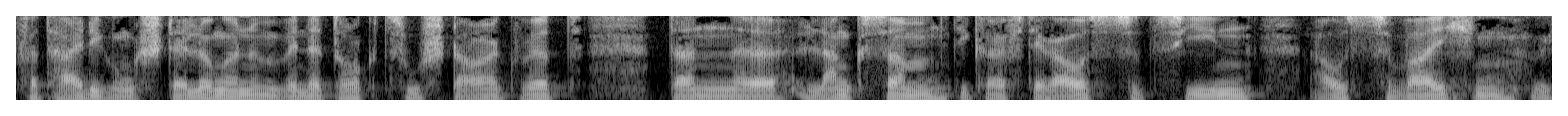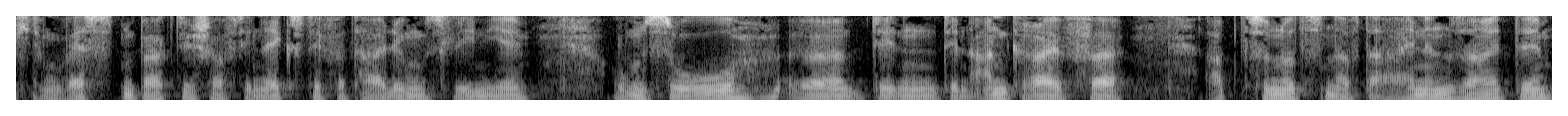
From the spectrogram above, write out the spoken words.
Verteidigungsstellungen. Und wenn der Druck zu stark wird, dann äh, langsam die Kräfte rauszuziehen, auszuweichen Richtung Westen praktisch auf die nächste Verteidigungslinie, um so äh, den, den Angreifer abzunutzen auf der einen Seite,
